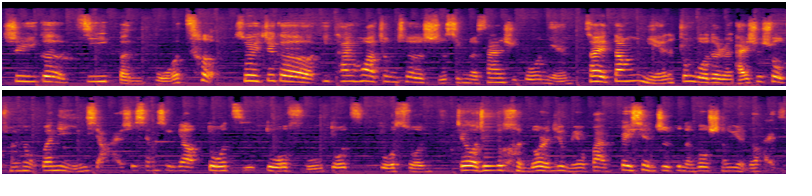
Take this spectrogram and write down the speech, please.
是一个基本国策。所以这个一胎化政策实行了三十多年，在当年中国的人还是受传统观念影响，还是相信要多子多福、多子多孙，结果就有很多人就没有办法被限制，不能够生育很多孩子。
